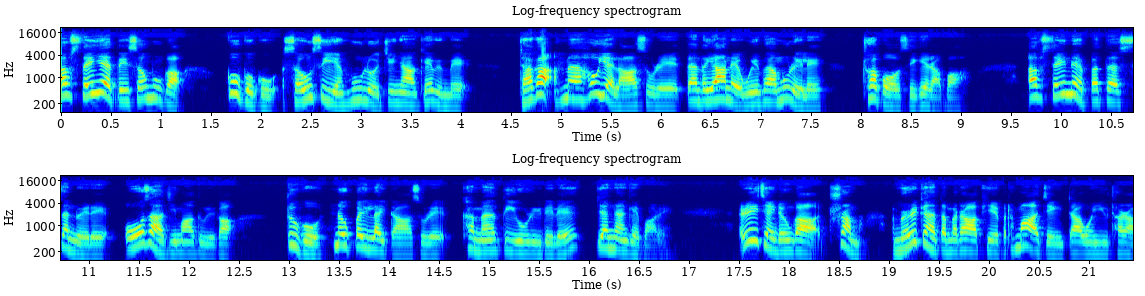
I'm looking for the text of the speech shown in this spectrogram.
Epstein ရဲ့တေဆုံးမှုကကိုကိုကိုအဆုံးစီရင်မှုလို့ကြေညာခဲ့ပေမဲ့ဒါကအမှန်ဟုတ်ရဲ့လားဆိုတဲ့တန်တရားနဲ့ဝေဖန်မှုတွေလည်းထွက်ပေါ်စေခဲ့တာပါ။ Epstein နဲ့ပတ်သက်ဆက်နွယ်တဲ့ဩဇာကြီးမားသူတွေကသူ့ကိုနှုတ်ပိတ်လိုက်တာဆိုတဲ့ခန့်မှန်း theory တွေလည်းပြန့်နှံ့ခဲ့ပါတယ်။ အဲ့ဒီအချိန်တုန်းက Trump အမေရိကန်သမ္မတအဖြစ်ပထမအကြိမ်တာဝန်ယူထားတာ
